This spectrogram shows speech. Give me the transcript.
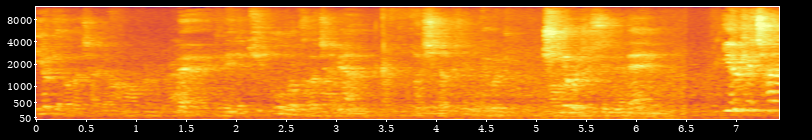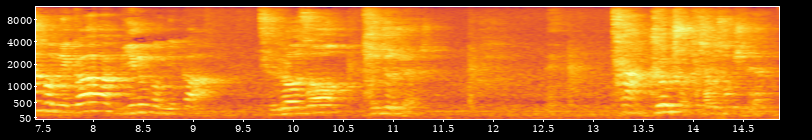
이렇게 걷어차죠. 어, 그런가요? 네. 근데 이제 뒷굽으로 걷어차면 훨씬 더 큰 충격을 줄 수 있는데 이렇게 차는 겁니까? 미는 겁니까? 들어서 던져줘야죠. 네. 타. 그렇죠. 다시 한번 쳐보실래요?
